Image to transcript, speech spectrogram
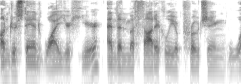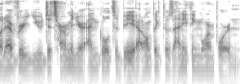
understand why you're here and then methodically approaching whatever you determine your end goal to be. I don't think there's anything more important.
